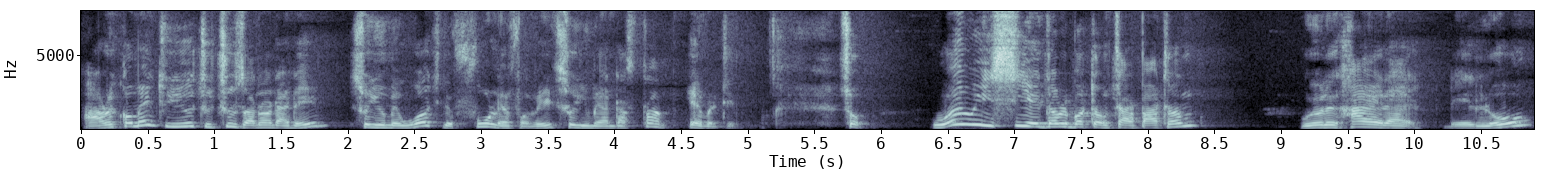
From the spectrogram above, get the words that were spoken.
I recommend to you to choose another day so you may watch the full length of it so you may understand everything. So when we see a double bottom chart pattern, we will highlight the low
